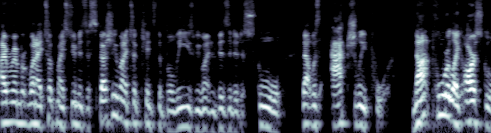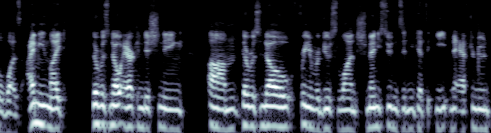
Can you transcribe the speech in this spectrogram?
I remember when I took my students, especially when I took kids to Belize, we went and visited a school that was actually poor. Not poor like our school was. I mean, like there was no air conditioning. Um, there was no free and reduced lunch. Many students didn't get to eat in the afternoon.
